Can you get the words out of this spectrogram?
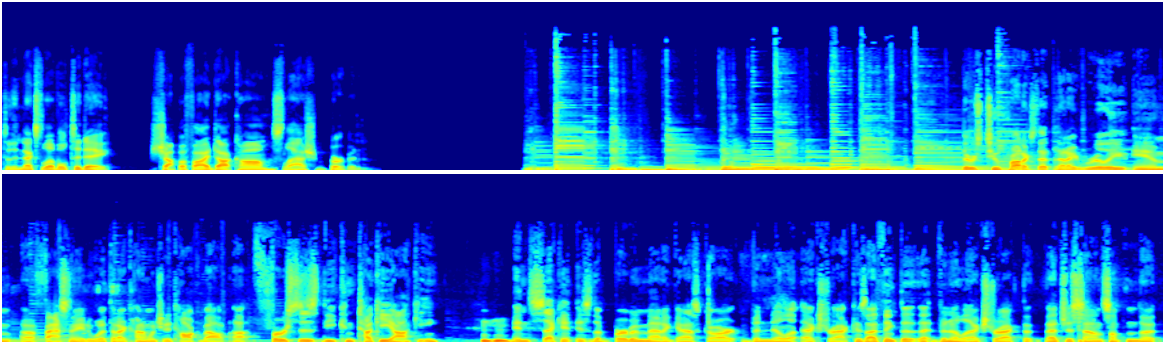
to the next level today. Shopify.com slash bourbon. There's two products that, that I really am uh, fascinated with that I kind of want you to talk about. Uh, first is the Kentuckyaki, mm-hmm. and second is the Bourbon Madagascar vanilla extract. Because I think that that vanilla extract that that just sounds something that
